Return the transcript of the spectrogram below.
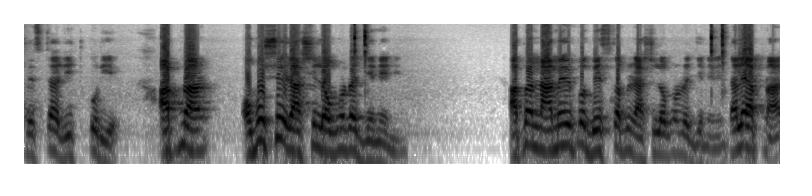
ফেসটা রিড করিয়ে আপনার অবশ্যই রাশি লগ্নটা জেনে নিন। আপনার নামের উপর বেশ করে আপনি রাশি লগ্নটা জেনে নিন। তাহলে আপনার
